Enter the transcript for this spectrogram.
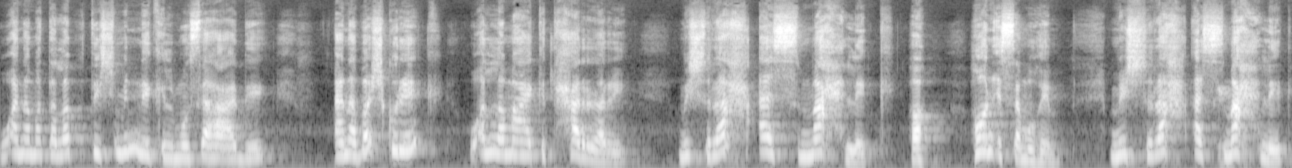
وأنا ما طلبتش منك المساعدة. أنا بشكرك والله معك تحرري مش رح أسمح لك. ها هون إسا مهم. مش رح أسمح لك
